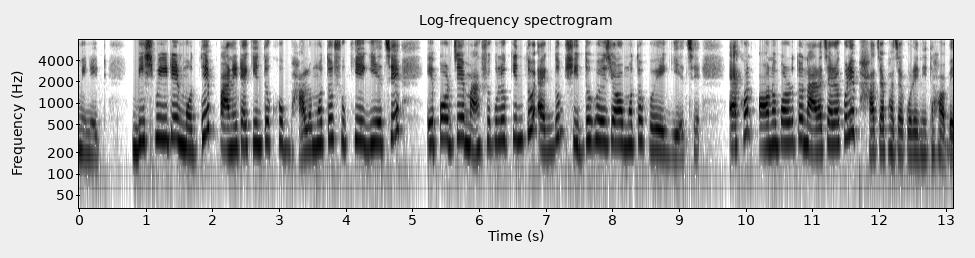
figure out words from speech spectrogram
মিনিট। বিশ মিনিটের মধ্যে পানিটা কিন্তু খুব ভালো মতো শুকিয়ে গিয়েছে। এ পর্যায়ে মাংসগুলো কিন্তু একদম সিদ্ধ হয়ে যাওয়ার মতো হয়ে গিয়েছে। এখন অনবরত নাড়াচাড়া করে ভাজা ভাজা করে নিতে হবে।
